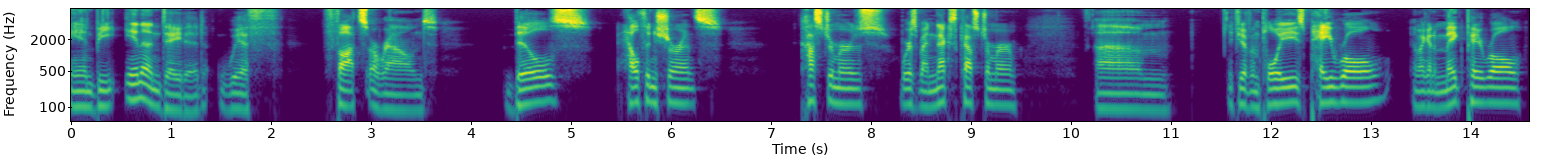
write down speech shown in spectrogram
and be inundated with thoughts around bills, health insurance, customers. Where's my next customer? Um, if you have employees, payroll. Am I going to make payroll?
